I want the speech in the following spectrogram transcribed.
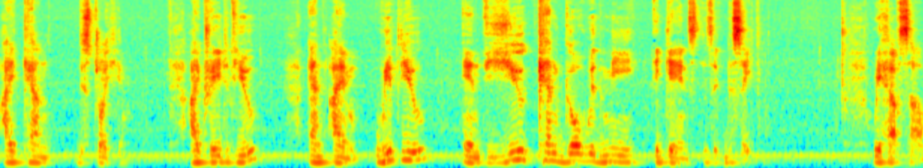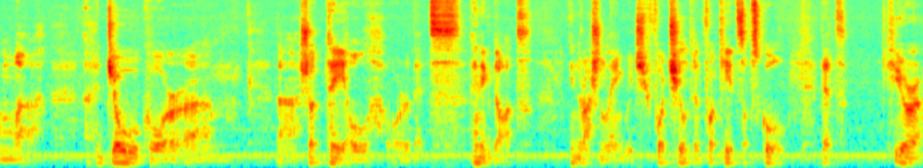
I can destroy him. I created you, and I'm with you, and you can go with me against the, the Satan. We have some uh, joke or um, uh, short tale or that anecdote in Russian language for children, for kids of school, that here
